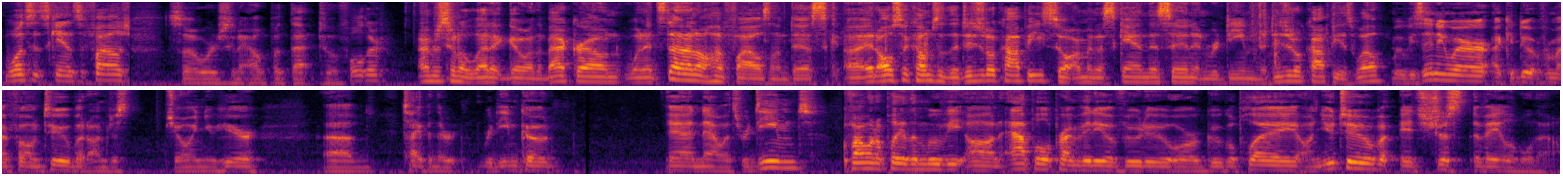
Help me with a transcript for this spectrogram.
Once it scans the files, so we're just gonna output that to a folder. I'm just gonna let it go in the background. When it's done, I'll have files on disk. Uh, it also comes with a digital copy, so I'm gonna scan this in and redeem the digital copy as well. Movies anywhere, I could do it from my phone too, but I'm just showing you here. Uh, type in the redeem code, and now it's redeemed. If I want to play the movie on Apple, Prime Video, Vudu, or Google Play on YouTube, it's just available now.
